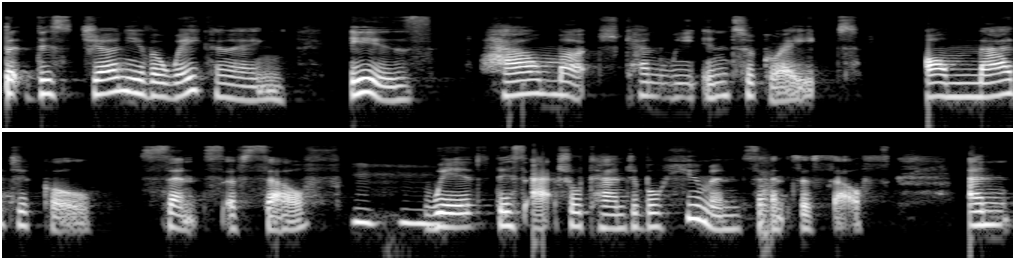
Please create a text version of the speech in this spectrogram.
But this journey of awakening is how much can we integrate our magical sense of self mm-hmm. with this actual tangible human sense of self. And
